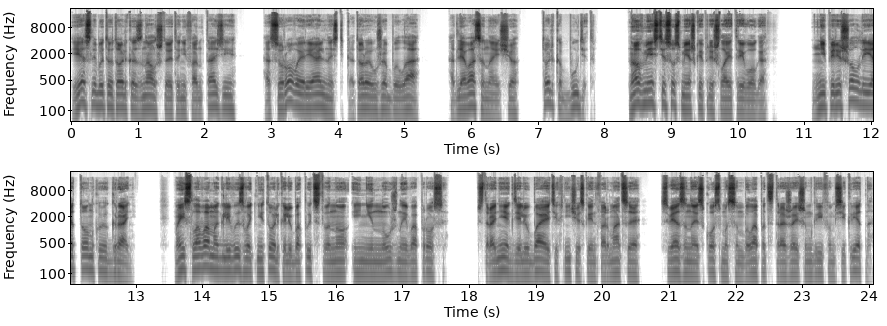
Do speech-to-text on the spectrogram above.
Если бы ты только знал, что это не фантазии, а суровая реальность, которая уже была, а для вас она еще только будет. Но вместе с усмешкой пришла и тревога. Не перешел ли я тонкую грань? Мои слова могли вызвать не только любопытство, но и ненужные вопросы. В стране, где любая техническая информация связанная с космосом, была под строжайшим грифом «секретно»,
